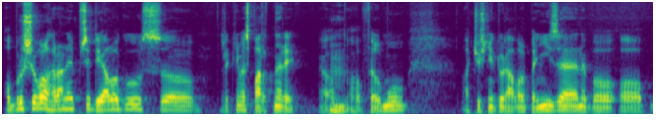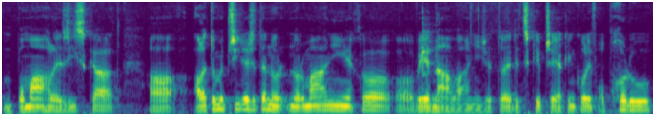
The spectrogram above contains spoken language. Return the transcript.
obrušoval hrany při dialogu s, uh, řekněme, s partnery jo, hmm. toho filmu, ať už někdo dával peníze nebo o, pomáhal je získat. A, ale to mi přijde, že to je normální jako vyjednávání, že to je vždycky při jakýmkoliv obchodu.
